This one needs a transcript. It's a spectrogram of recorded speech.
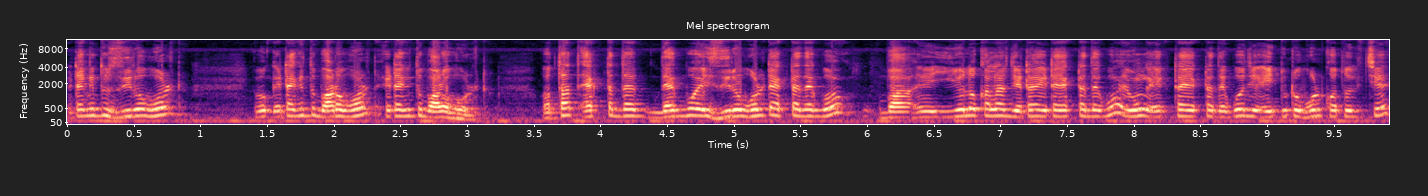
এটা কিন্তু জিরো ভোল্ট এবং এটা কিন্তু বারো ভোল্ট এটা কিন্তু বারো ভোল্ট অর্থাৎ একটা দেখ- দেখব, এই জিরো ভোল্টে একটা দেখব, বা এই ইয়েলো কালার যেটা, এটা একটা দেখব এবং একটা একটা দেখব যে এই দুটো ভোল্ট কত দিচ্ছে,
